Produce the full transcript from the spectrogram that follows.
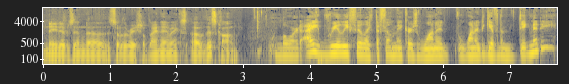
natives and uh, sort of the racial dynamics of this Kong? Lord, I really feel like the filmmakers wanted wanted to give them dignity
